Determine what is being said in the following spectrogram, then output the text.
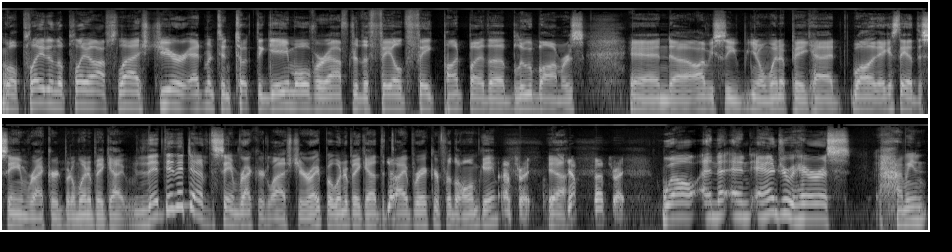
Well, played in the playoffs last year, Edmonton took the game over after the failed fake punt by the Blue Bombers, and uh, obviously, you know, Winnipeg had. Well, I guess they had the same record, but Winnipeg had. They, they did have the same record last year, right? But Winnipeg had the yep. tiebreaker for the home game. That's right. Yeah. Yep, that's right. Well, and and Andrew Harris I mean,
